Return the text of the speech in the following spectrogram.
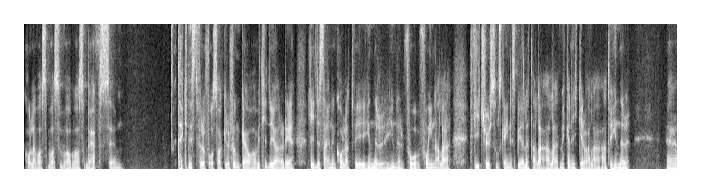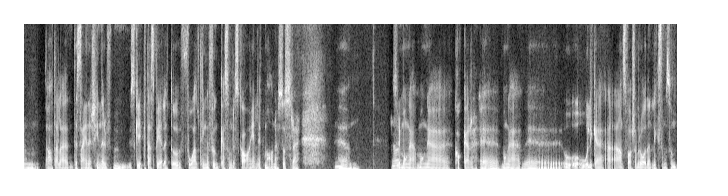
kollar vad, vad, vad, vad som behövs eh, tekniskt för att få saker att funka och har vi tid att göra det. Lead-designen kollar att vi hinner, hinner få, få in alla features som ska in i spelet, alla, alla mekaniker och alla, att vi hinner um, att alla designers hinner skripta spelet och få allting att funka som det ska enligt manus och sådär. Mm. Um, Ja. Så det är många, många kockar, eh, många eh, olika ansvarsområden. Liksom, som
